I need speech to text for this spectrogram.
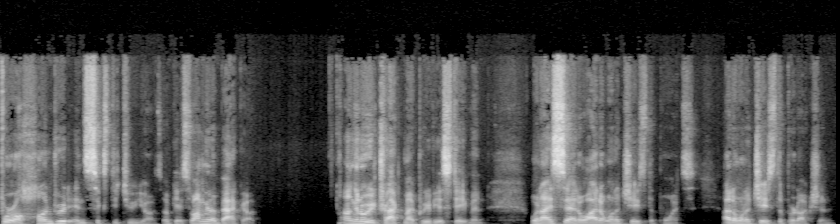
for 162 yards. Okay, so I'm going to back up. I'm going to retract my previous statement. When I said, "Oh, I don't want to chase the points. I don't want to chase the production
